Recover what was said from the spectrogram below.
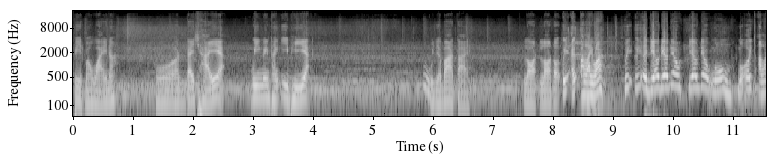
ปีดมาไวเนาะโอ้ได้ใช้อะ วิ่งเป็นทั้ง EP อะโอ้จะบ้าตายรอดรอดรอดเอ้ยเอ้ยอะไรวะเฮ้ยเอ้ยเอ้ยเดี๋ยวเดี๋ยวเดี๋ยวเดี๋ยวเดี๋ยวงงงงเอ้ยอะไร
